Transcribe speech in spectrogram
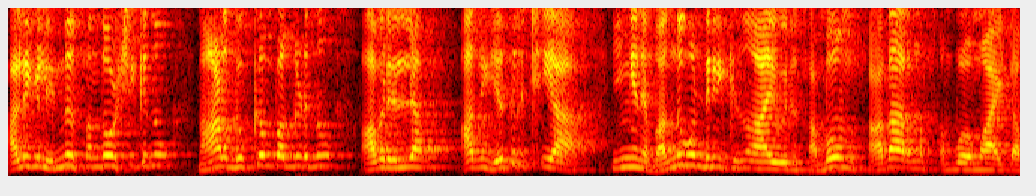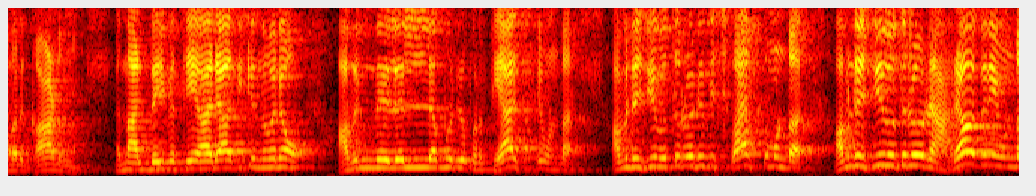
അല്ലെങ്കിൽ ഇന്ന് സന്തോഷിക്കുന്നു നാളെ ദുഃഖം പങ്കിടുന്നു. അവരെല്ലാം അത് എതിർച്ചയാ ഇങ്ങനെ വന്നുകൊണ്ടിരിക്കുന്നതായ ഒരു സംഭവം സാധാരണ സംഭവമായിട്ട് അവർ കാണുന്നു. എന്നാൽ ദൈവത്തെ ആരാധിക്കുന്നവനോ അവന്മേലെല്ലാം ഒരു പ്രത്യാശയുണ്ട്. അവന്റെ ജീവിതത്തിൽ ഒരു വിശ്വാസമുണ്ട് അവന്റെ ജീവിതത്തിൽ ഒരു ആരാധനയുണ്ട്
